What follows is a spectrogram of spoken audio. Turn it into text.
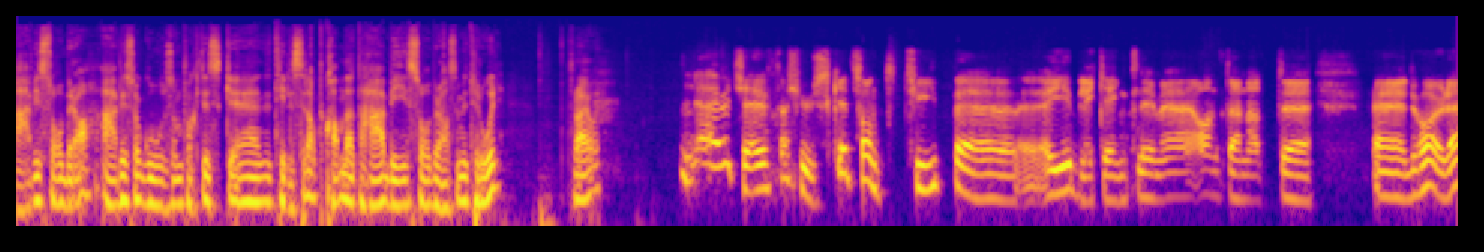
er vi så bra, er vi så gode som faktisk eh, det tilsier at kan dette her bli så bra som vi tror fra i år? Jeg vet ikke, jeg kan ikke huske et sånt type eh, øyeblikk, egentlig, med annet enn at uh, du har jo det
